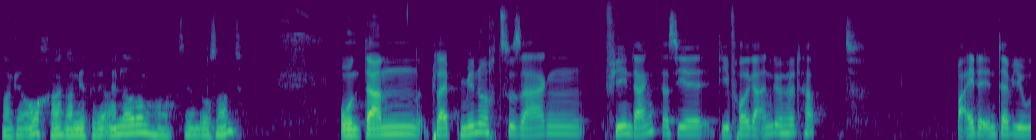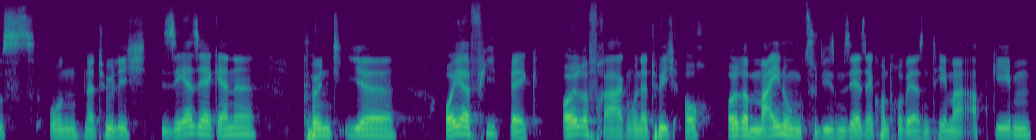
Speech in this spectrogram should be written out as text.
danke auch. Danke für die Einladung. War sehr interessant. Und dann bleibt mir noch zu sagen, vielen Dank, dass ihr die Folge angehört habt. Beide Interviews und natürlich sehr, sehr gerne könnt ihr euer Feedback, eure Fragen und natürlich auch eure Meinung zu diesem sehr, sehr kontroversen Thema abgeben.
